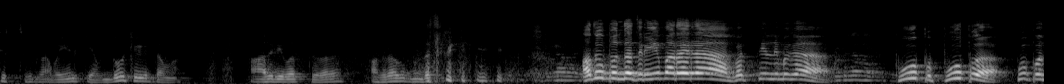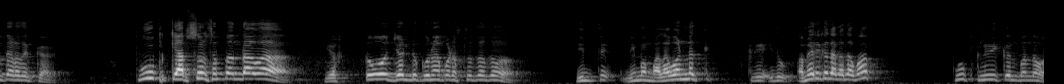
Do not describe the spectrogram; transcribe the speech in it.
ವಿಚಿತ್ರ ನಾವು ಏನು ಒಂದೋ ಕೇಳಿದ್ದವ ಆದ್ರೆ ಇವತ್ತು ಅದ್ರಾಗ ಬಂದತ್ರಿ ಅದು ಬಂದತ್ರಿ ಮಾರಾಯ್ರ, ಗೊತ್ತಿಲ್ಲ ನಿಮಗೆ. ಪೂಪ್ ಪೂಪ್ ಪೂಪ್ ಅಂತಾರೆ ಅದಕ್ಕೆ. ಪೂಪ್ ಕ್ಯಾಪ್ಸೂಲ್ ಅಂದಾವ. ಎಷ್ಟೋ ಜಡ್ಡು ಗುಣಪಡಿಸ್ತದೆ ಅದು. ಇಂತ ನಿಮ್ಮ ಮಲವನ್ನು ಇದು ಅಮೇರಿಕದಾಗ ಅದಾವ? ಪೂಪ್ ಕ್ಲಿನಿಕ್ ಅಂತ ಬಂದವ.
